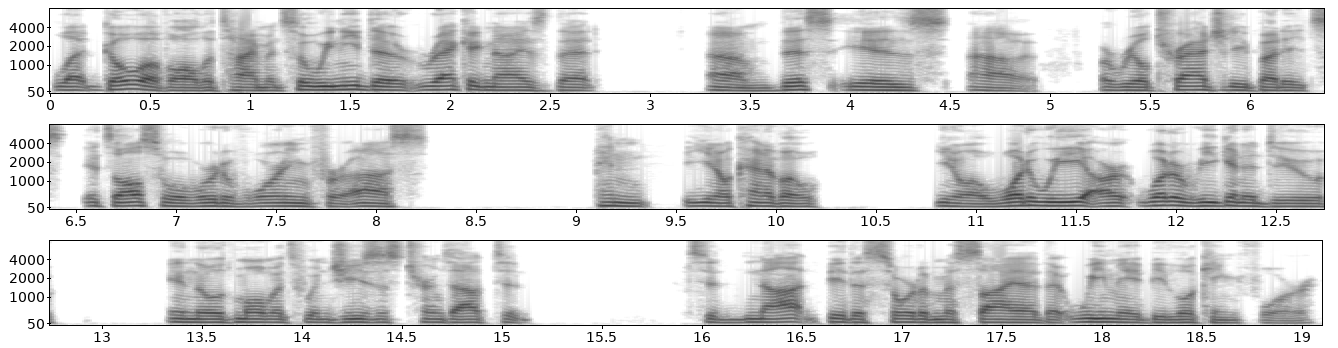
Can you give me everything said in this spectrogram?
let go of all the time. And so we need to recognize that um, this is uh, a real tragedy, but it's it's also a word of warning for us, and you know, kind of a you know, what do we are what are we going to do in those moments when Jesus turns out to to not be the sort of Messiah that we may be looking for?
